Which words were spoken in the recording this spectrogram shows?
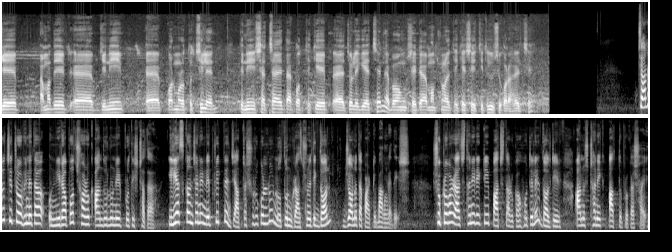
যে আমাদের যিনি কর্মরত ছিলেন তিনি স্বেচ্ছায় তার পদ থেকে চলে গিয়েছেন এবং সেটা মন্ত্রণালয় থেকে সেই চিঠি ইস্যু করা হয়েছে। চলচ্চিত্র অভিনেতা ও নিরাপদ সড়ক আন্দোলনের প্রতিষ্ঠাতা ইলিয়াস কাঞ্চানের নেতৃত্বে যাত্রা শুরু করল নতুন রাজনৈতিক দল, জনতা পার্টি বাংলাদেশ। শুক্রবার রাজধানীর একটি পাঁচ তারকা হোটেলে দলটির আনুষ্ঠানিক আত্মপ্রকাশ হয়।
